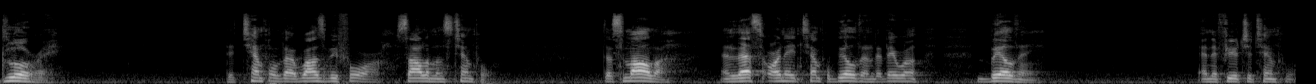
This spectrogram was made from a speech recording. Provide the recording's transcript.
glory. The temple that was before, Solomon's temple, the smaller and less ornate temple building that they were building and the future temple.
